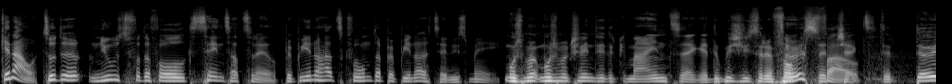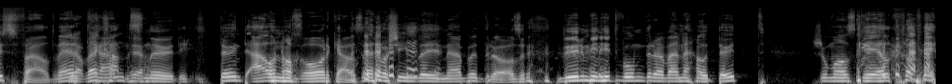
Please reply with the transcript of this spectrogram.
genau, zu der News von der Folge, sensationell. Pepino hat es gefunden, Pepino erzählt uns mehr. Muss man, muss man geschwind wieder gemeint sagen. Du bist unser. Faktencheck. Der Dösfeld. Wer, Ja, wer kennt es ja. nicht? Ich, tönt auch nach Aargau. Sehr wahrscheinlich nebendran. Also würde mich nicht wundern, wenn auch dort schon mal das GLKB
